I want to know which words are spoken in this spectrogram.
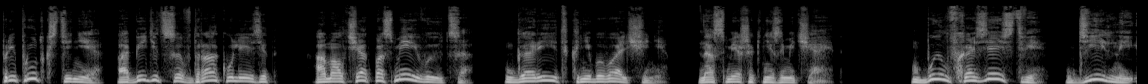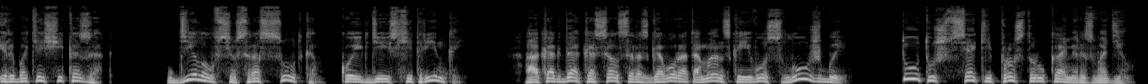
Припрут к стене, обидится, в драку лезет, а молчат посмеиваются, горит к небывальщине, насмешек не замечает. Был в хозяйстве дельный и работящий казак делал все с рассудком, кое-где и с хитринкой, а когда касался разговора атаманской его службы, тут уж всякий просто руками разводил,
